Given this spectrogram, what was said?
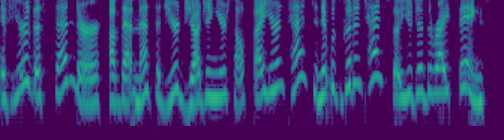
if you're the sender of that message, you're judging yourself by your intent and it was good intent. So you did the right things.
